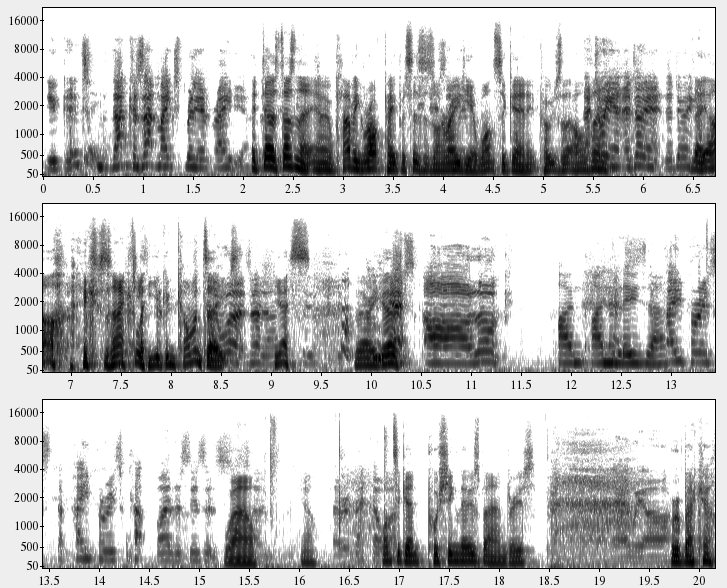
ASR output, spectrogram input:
You get that because that makes brilliant radio. It does, doesn't it? You know, having rock paper scissors on radio once again, it puts the whole thing. they're thing. Doing it, they're doing it. They're doing they it. are exactly. You can commentate. Works, uh, yes. Very good. Yes. Oh look. I'm I'm yes. the loser. The paper is the paper is cut by the scissors. Wow. So, yeah. Rebecca Once won. again, pushing those boundaries. There we are. Rebecca.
